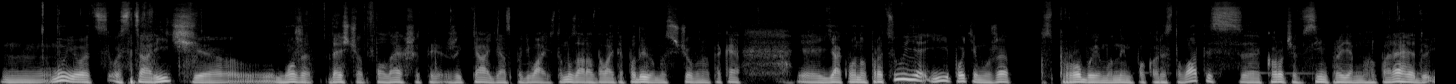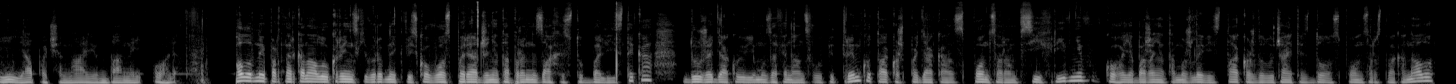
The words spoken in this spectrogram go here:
Ну і ось, ось ця річ е, може дещо полегшити життя, я сподіваюся. Тому зараз давайте подивимось, що воно таке, е, як воно працює, і потім уже спробуємо ним покористуватись. Е, Коротше, всім приємного перегляду, і я починаю даний огляд. Головний партнер каналу Український виробник військового спорядження та бронезахисту Балістика. Дуже дякую йому за фінансову підтримку. Також подяка спонсорам всіх рівнів. В кого є бажання та можливість, також долучайтесь до спонсорства каналу.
